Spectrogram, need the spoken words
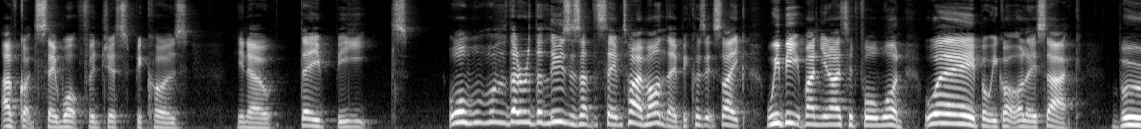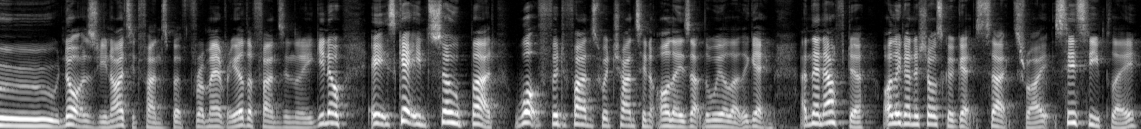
I've got to say Watford just because, you know, they beat. Well, they're the losers at the same time, aren't they? Because it's like we beat Man United 4 1. Way, but we got Ole Sack. Boo! Not as United fans, but from every other fans in the league. You know, it's getting so bad. Watford fans were chanting Ole's at the wheel at the game. And then after, Ole Gunnar Solskjaer gets sacked, right? City play.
